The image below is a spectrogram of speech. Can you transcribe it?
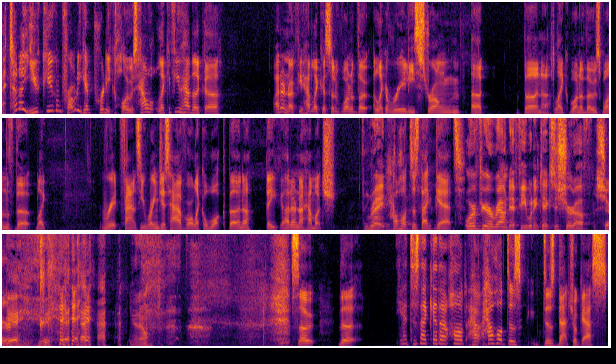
I don't know. You you can probably get pretty close. How like if you had like a, I don't know if you had like a sort of one of the like a really strong uh burner, like one of those ones that like re- fancy rangers have, or like a wok burner. They I don't know how much. Right. How hot does that get? Or if you're around Iffy when he takes his shirt off, sure. Yeah, you know. So the yeah, does that get that hot? How how hot does does natural gas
